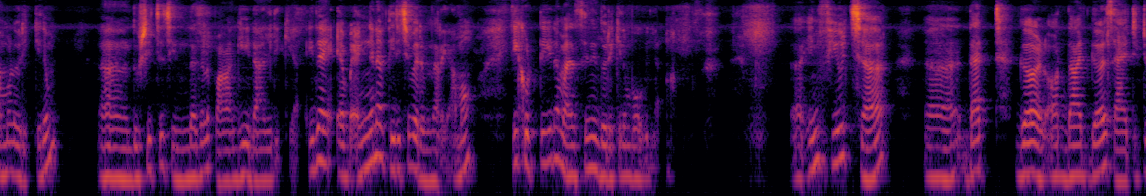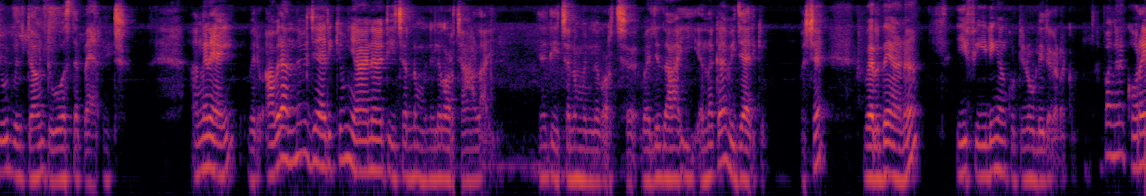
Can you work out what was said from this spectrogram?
നമ്മൾ ഒരിക്കലും ദുഷിച്ച ചിന്തകൾ പാകിയിടാതിരിക്കുക. ഇത് എങ്ങനെ തിരിച്ചു വരും എന്നറിയാമോ ഈ കുട്ടിയുടെ മനസ്സിന് ഇതൊരിക്കലും പോവില്ല. In future that girl or that girl's attitude will turn towards the parent അങ്ങനെയായി വരും. അവരന്ന് വിചാരിക്കും ഞാൻ ടീച്ചറിന്റെ മുന്നിൽ കുറച്ച് ആളായി ഞാൻ ടീച്ചറിന്റെ മുന്നിൽ കുറച്ച് വലുതായി എന്നൊക്കെ വിചാരിക്കും. പക്ഷേ വെറുതെയാണ് ഈ ഫീലിംഗ് ആ കുട്ടിയുടെ ഉള്ളിൽ കിടക്കും. അപ്പോൾ അങ്ങനെ കുറേ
